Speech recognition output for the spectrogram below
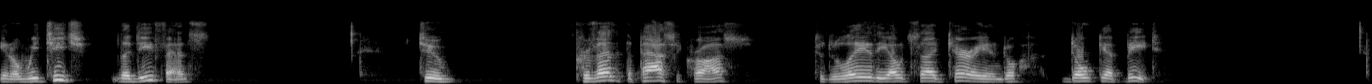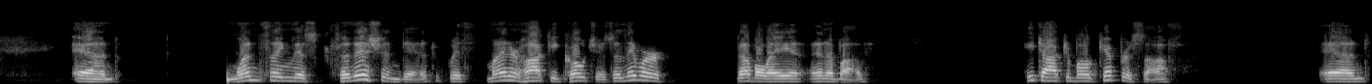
you know we teach the defense to prevent the pass across to delay the outside carry and don't, don't get beat. And one thing this clinician did with minor hockey coaches, and they were double A and above, he talked about Kiprusoff and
